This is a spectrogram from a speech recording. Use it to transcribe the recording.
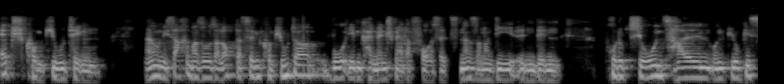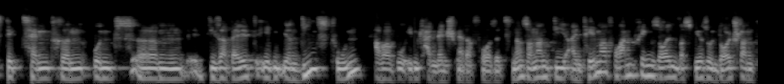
Edge Computing. Ne? Und ich sage immer so salopp, das sind Computer, wo eben kein Mensch mehr davor sitzt, ne? sondern die in den Produktionshallen und Logistikzentren und ähm, dieser Welt eben ihren Dienst tun, aber wo eben kein Mensch mehr davor sitzt, ne? sondern die ein Thema voranbringen sollen, was wir so in Deutschland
